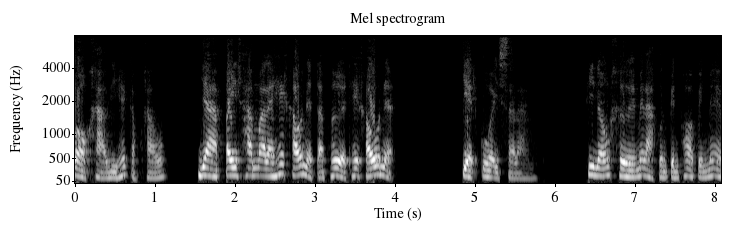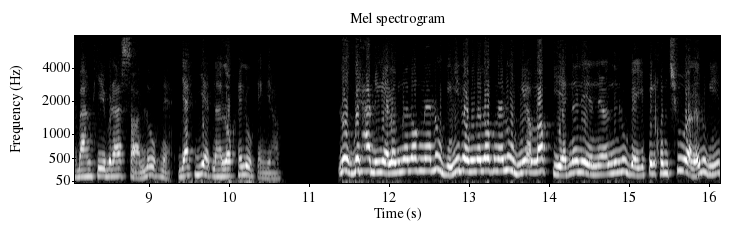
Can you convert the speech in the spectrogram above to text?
บอกข่าวดีให้กับเขา อย่าไปทำอะไรให้เขาเนี่ยตะเพิดให้เขาเนี่ย เกลียดกลัวอิสลาม พี่น้องเคยไม่หล่ะคนเป็นพ่อเป็นแม่บางทีเวลาสอนลูกเนี่ยยัดเยียดนรกให้ลูกอย่างเดียวลูกไม่ทำอย่างเงี้ยลงนรกนะลูกอย่างนี้ลงนรกนะลูกนี้อาล็อกเกียรนะเนี่ยนี่ลูกใหญ่เป็นคนชั่วหรือลูกนี้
